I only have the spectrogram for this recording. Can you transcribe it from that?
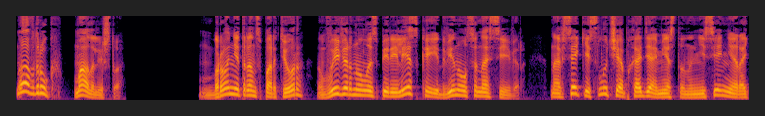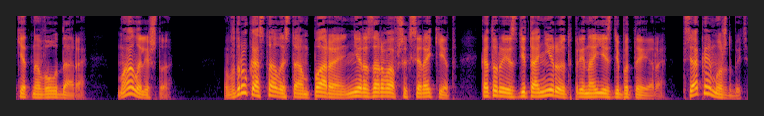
Ну а вдруг, мало ли что. Бронетранспортер вывернул из перелеска и двинулся на север, на всякий случай обходя место нанесения ракетного удара. Мало ли что. Вдруг осталась там пара не разорвавшихся ракет, которые сдетонируют при наезде БТРа. Всякое может быть.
